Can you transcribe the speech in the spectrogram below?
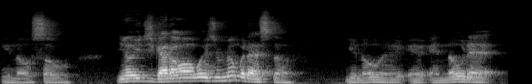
You know, so you know you just gotta always remember that stuff. You know, and, and, know that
